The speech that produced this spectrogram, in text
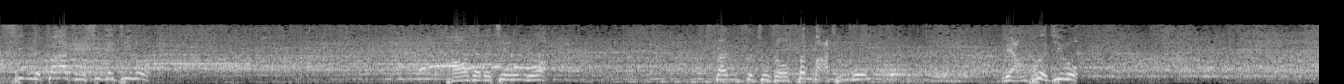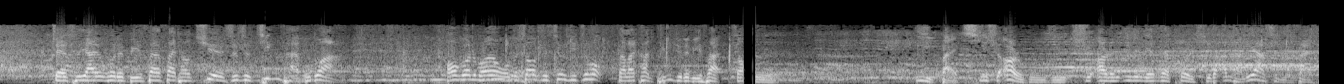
新的抓举世界纪录。朝鲜的金仁国三次出手三把成功，两破纪录。这次亚运会的比赛赛场确实是精彩不断。好，观众朋友，我们稍事休息之后再来看挺举的比赛。一百七十二公斤，是二零一零年在土耳其的安塔利亚世锦赛上。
